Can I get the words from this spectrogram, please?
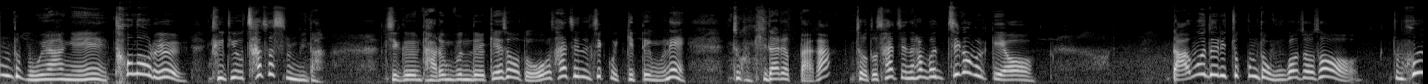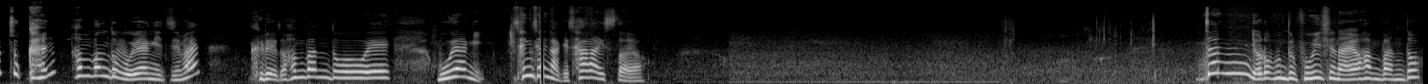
아, 한반도 모양의 터널을 드디어 찾았습니다. 지금 다른 분들께서도 사진을 찍고 있기 때문에 조금 기다렸다가 저도 사진을 한번 찍어 볼게요. 나무들이 조금 더 우거져서 좀 홀쭉한 한반도 모양이지만 그래도 한반도의 모양이 생생하게 살아 있어요. 짠! 여러분들 보이시나요? 한반도?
